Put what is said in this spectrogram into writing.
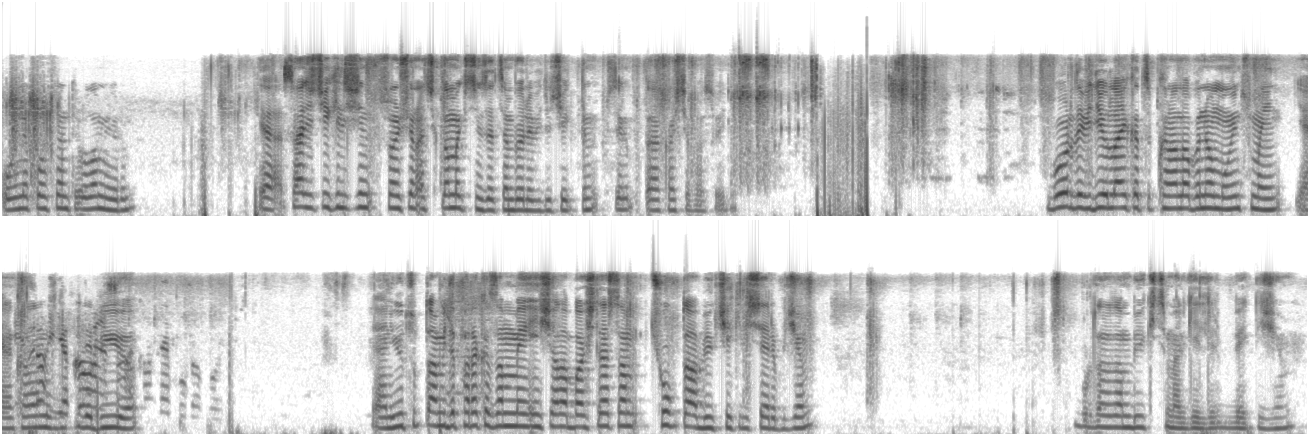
oyuna konsantre olamıyorum. Ya sadece çekilişin sonuçlarını açıklamak için zaten böyle video çektim. Size daha kaç defa söyleyeyim. Bu arada video like atıp kanala abone olmayı unutmayın. Yani kanalımız gitgide büyüyor. Yani YouTube'dan bir de para kazanmaya inşallah başlarsam çok daha büyük çekilişler yapacağım. Buradan büyük ihtimal gelir. Bekleyeceğim.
